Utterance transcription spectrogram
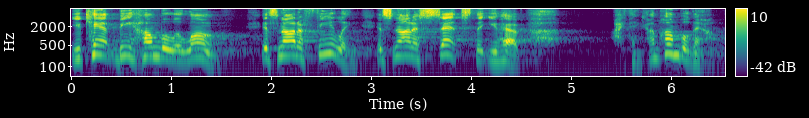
You can't be humble alone. It's not a feeling, it's not a sense that you have. Ah, I think I'm humble now.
